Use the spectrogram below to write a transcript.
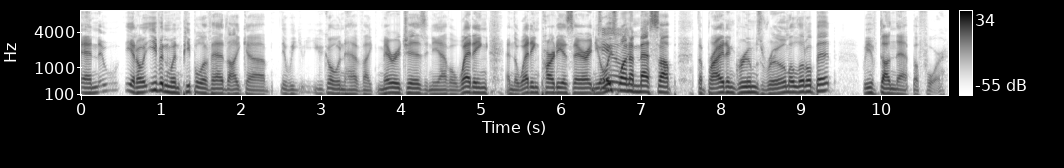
And you know, even when people have had like uh, we you go and have like marriages, and you have a wedding, and the wedding party is there, and you always want to mess up the bride and groom's room a little bit. We've done that before,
